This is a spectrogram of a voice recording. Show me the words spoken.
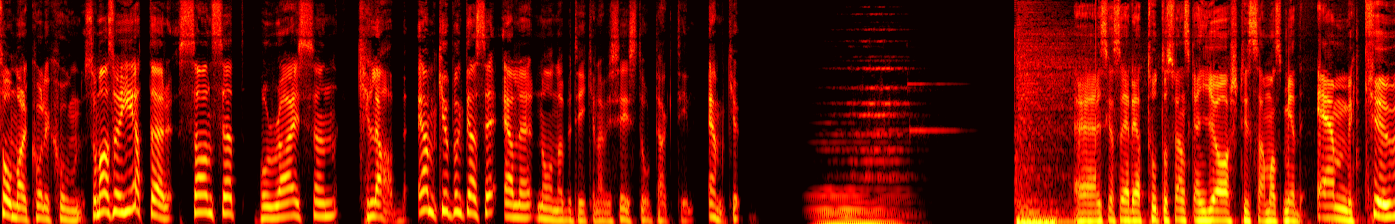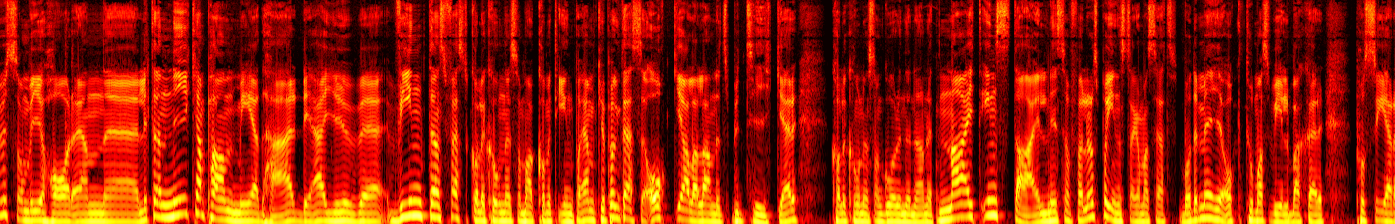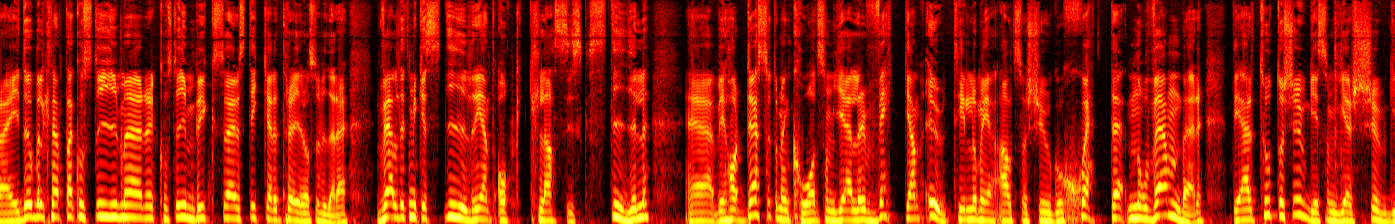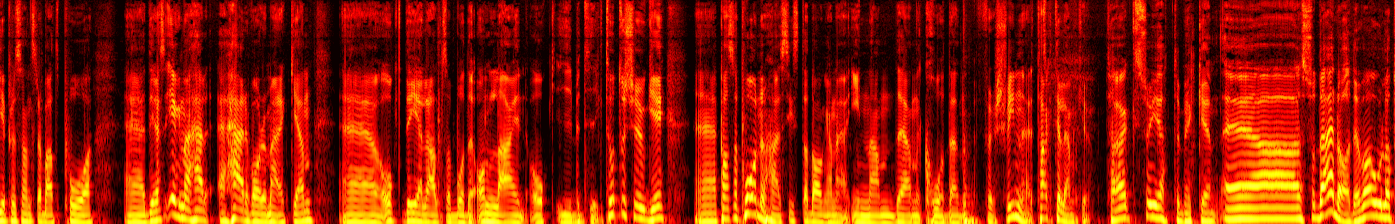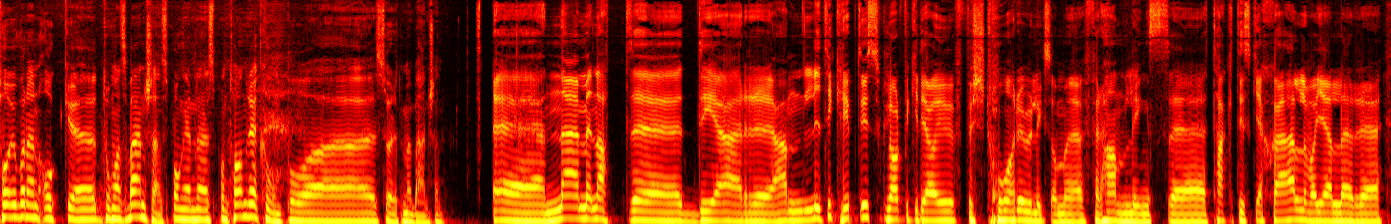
sommarkollektion som alltså heter Sunset Horizon Club. MQ.se eller någon av butikerna. Vi säger stort tack till MQ. Eh, vi ska säga det att Toto-svenskan görs tillsammans med MQ som vi har en eh, liten ny kampanj med här. Det är ju eh, vinterns festkollektioner som har kommit in på mq.se och i alla landets butiker. Kollektionen som går under namnet Night in Style. Ni som följer oss på Instagram har sett både mig och Thomas Wilbacher posera i dubbelknäppta kostymer, kostymbyxor, stickade tröjor och så vidare. Väldigt mycket stilrent och klassisk stil. Eh, vi har dessutom en kod som gäller veckan ut till och med alltså 26 november. Det är Toto20 som ger 20% rabatt på eh, deras egna här, härvarumärken. Eh, och det gäller alltså både online och i butik. Toto20, eh, passa på nu här sista dagarna innan den koden försvinner. Tack till MQ. Tack så jättemycket. Eh, sådär då, det var Ola Toivonen och eh, Thomas Berntsen. Spång en eh, spontan reaktion på eh, surret med Berntsen. Eh, nej, men att eh, det är han, lite kryptisk såklart, vilket jag ju förstår ur liksom, eh, förhandlingstaktiska skäl vad gäller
